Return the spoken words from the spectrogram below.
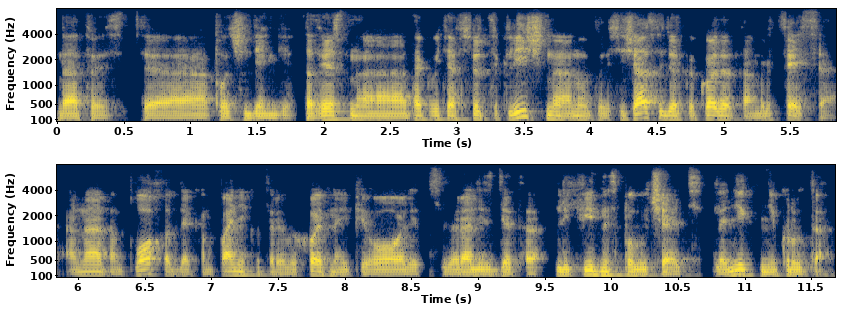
да, то есть э, получить деньги деньги. Соответственно, так как у тебя все циклично, ну, то есть сейчас идет какая-то там рецессия, она там плохо для компаний, которые выходят на IPO или собирались где-то ликвидность получать. Для них не круто.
